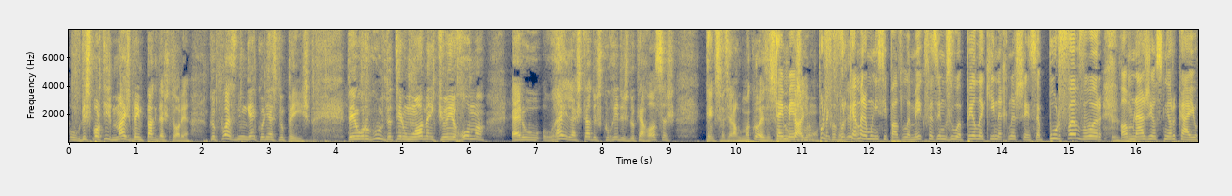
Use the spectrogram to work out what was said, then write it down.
O desportivo mais bem pago da história, que quase ninguém conhece no país. Tem o orgulho de ter um homem que em Roma era o, o rei lá está das corridas de carroças. Tem que se fazer alguma coisa. Tem mesmo. Caio. Por Tem favor, fazer. Câmara Municipal de Lamego, fazemos o apelo aqui na Renascença. Por favor, homenagem ao Sr. Caio.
